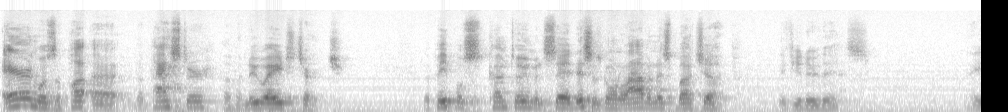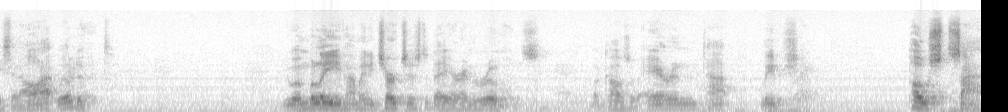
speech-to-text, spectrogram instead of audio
Aaron was the, uh, the pastor of a New Age church. The people come to him and said, This is going to liven this bunch up if you do this. He said, All right, we'll do it. You wouldn't believe how many churches today are in ruins because of Aaron type leadership. Post Sinai,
